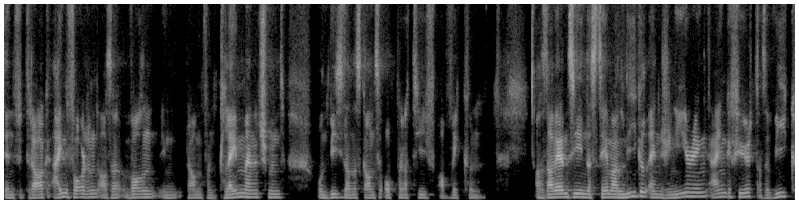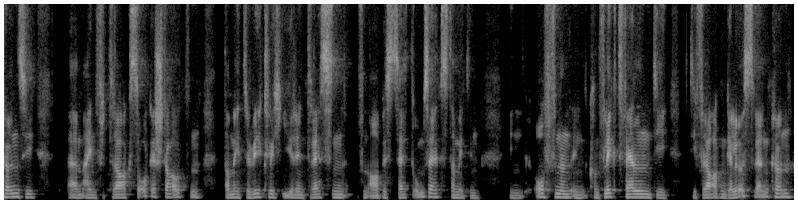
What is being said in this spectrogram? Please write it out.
den Vertrag einfordern, also wollen im Rahmen von Claim Management und wie Sie dann das Ganze operativ abwickeln. Also da werden Sie in das Thema Legal Engineering eingeführt. Also wie können Sie ähm, einen Vertrag so gestalten, damit er wirklich Ihre Interessen von A bis Z umsetzt, damit in, in offenen, in Konfliktfällen die, die Fragen gelöst werden können.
